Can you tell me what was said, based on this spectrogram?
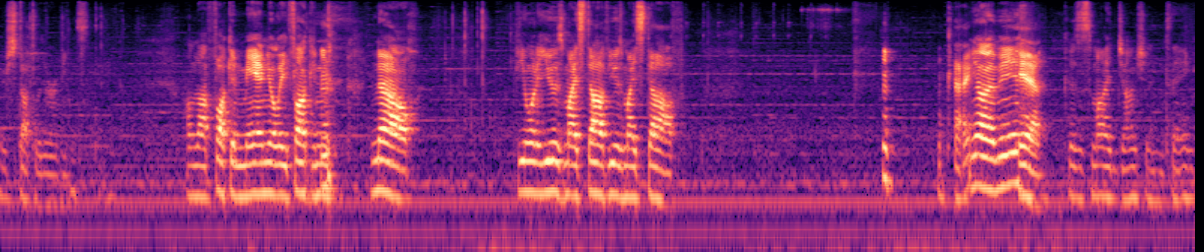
You're stuck with Irvine's. I'm not fucking manually fucking. no. If you want to use my stuff, use my stuff. Okay. You know what I mean? Yeah. Because it's my junction thing.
